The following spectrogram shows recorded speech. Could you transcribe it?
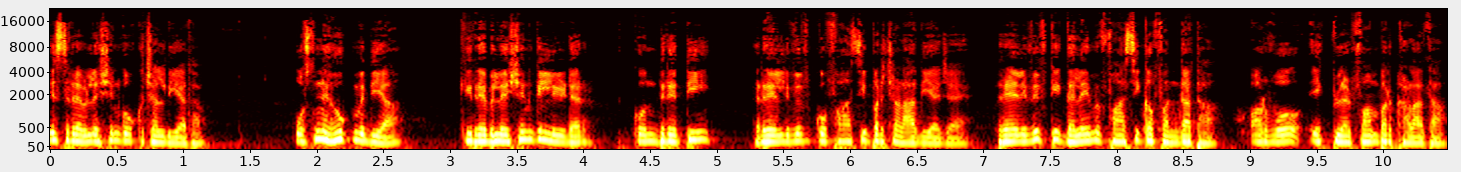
इस रेवलेशन को कुचल दिया था। उसने हुक्म दिया कि रेवलेशन के लीडर कुंदरती रेलविव को फांसी पर चढ़ा दिया जाए। रेलविव के गले में फांसी का फंदा था और वो एक प्लेटफॉर्म पर खड़ा था।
